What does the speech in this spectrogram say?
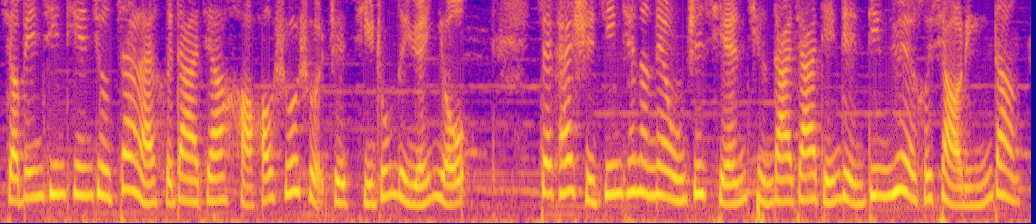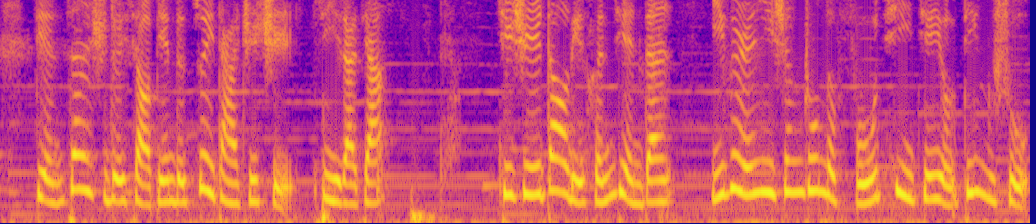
小编今天就再来和大家好好说说这其中的缘由。在开始今天的内容之前，请大家点点订阅和小铃铛，点赞是对小编的最大支持，谢谢大家。其实道理很简单，一个人一生中的福气皆有定数，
